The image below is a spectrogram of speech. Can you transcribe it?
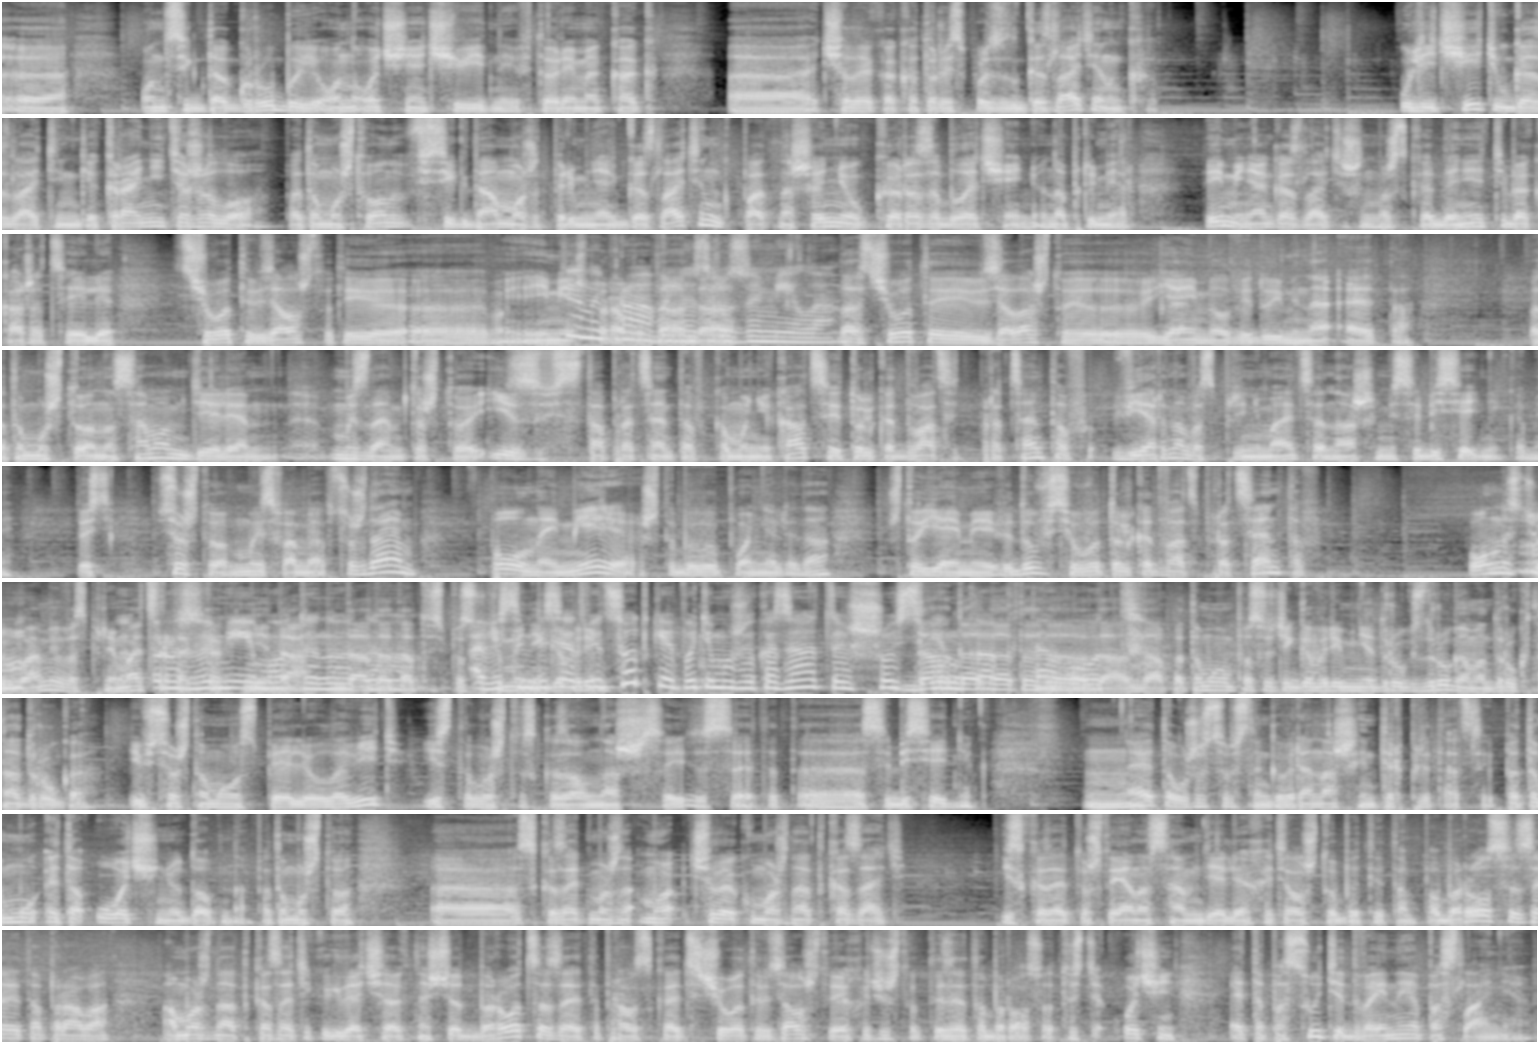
он всегда грубый, он очень очевидный, в то время как Э, человека, который использует газлайтинг, уличить в газлайтинге крайне тяжело, потому что он всегда может применять газлайтинг по отношению к разоблачению. Например, ты меня газлайтишь, он может сказать, да нет, тебе кажется, или с чего ты взял, что ты э, имеешь ты право... Да, да, да, с чего ты взяла, что я имел в виду именно это. Потому что на самом деле э, мы знаем то, что из 100% коммуникации только 20% верно воспринимается нашими собеседниками. То есть все, что мы с вами обсуждаем, в полной мере, чтобы вы поняли, да, что я имею в виду, всего только 20% повністю вами восприймається Розуміємо так, як не да. Да, да, да. То есть, по а 80% говорим... я потім можу казати щось да, він да, как-то да, вот. да, да, да, потому мы, по сути, говорим не друг с другом, а друг на друга. И все, что мы успели уловить из того, что сказал наш этот, э, собеседник, это уже, собственно говоря, наши интерпретации. Потому это очень удобно, потому что э, сказать можно, человеку можно отказать и сказать то, что я на самом деле хотел, чтобы ты там поборолся за это право, а можно отказать, и когда человек начнет бороться за это право, сказать, с чего ты взял, что я хочу, чтобы ты за это боролся. То есть очень, это по сути двойные послания.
